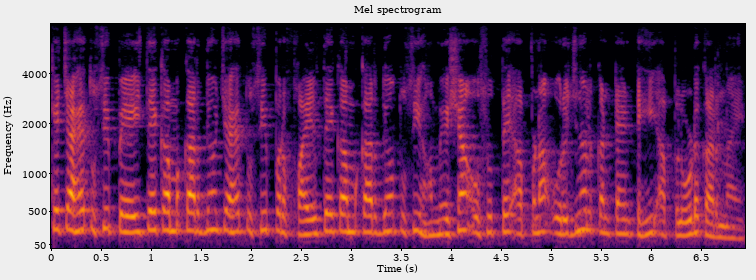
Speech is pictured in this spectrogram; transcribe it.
ਕਿ ਚਾਹੇ ਤੁਸੀਂ ਪੇਜ ਤੇ ਕੰਮ ਕਰਦੇ ਹੋ, ਚਾਹੇ ਤੁਸੀਂ ਪ੍ਰੋਫਾਈਲ ਤੇ ਕੰਮ ਕਰਦੇ ਹੋ, ਤੁਸੀਂ ਹਮੇਸ਼ਾ ਉਸ ਉੱਤੇ ਆਪਣਾ ਓਰੀਜਨਲ ਕੰਟੈਂਟ ਹੀ ਅਪਲੋਡ ਕਰਨਾ ਹੈ।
